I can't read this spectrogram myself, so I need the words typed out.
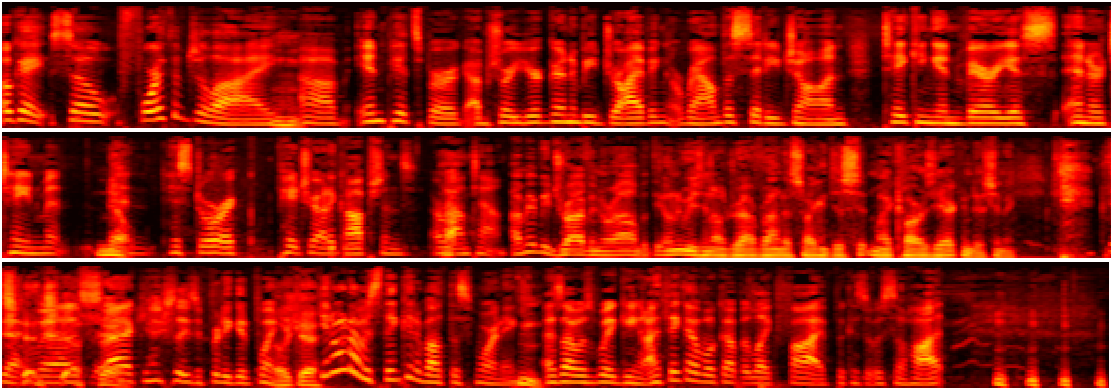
Okay, so Fourth of July Mm-hmm. um, in Pittsburgh. I'm sure you're going to be driving around the city, John, taking in various entertainment No. and historic patriotic options around I, town. I may be driving around, but the only reason I'll drive around is so I can just sit in my car's air conditioning. Exactly. Well, that's actually is a pretty good point. Okay. Hmm. You know what I was thinking about this morning as I was waking? I think I woke up at like five because it was so hot,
